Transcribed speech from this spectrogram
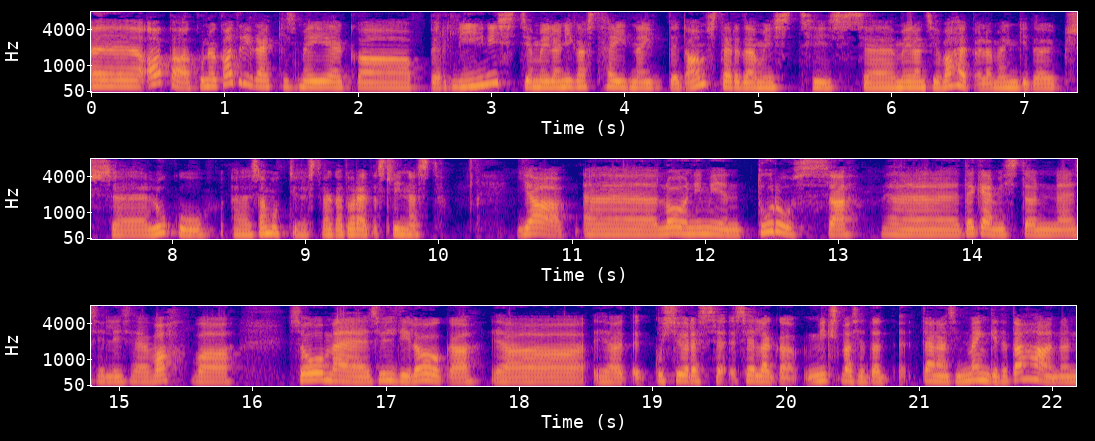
äh,, aga kuna Kadri rääkis meiega Berliinist ja meil on igast häid näiteid Amsterdamist, siis äh, meil on siia vahepeale mängida üks äh, lugu äh, samuti ühest väga toredast linnast. ja äh, loo nimi on Turussa äh,. tegemist on sellise vahva Soome süldilooga ja, ja kusjuures sellega, miks ma seda täna siin mängida tahan, on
